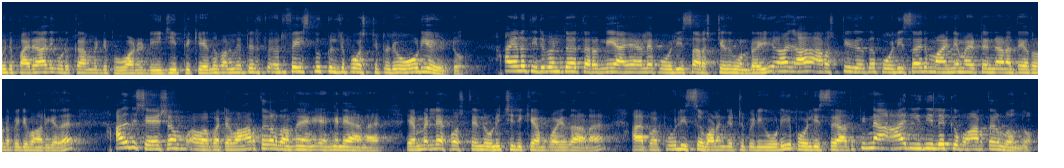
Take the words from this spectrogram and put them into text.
ഒരു പരാതി കൊടുക്കാൻ വേണ്ടി പോവാണ് ഡി ജി പിക്ക് എന്ന് പറഞ്ഞിട്ട് ഒരു ഫേസ്ബുക്കിൽ പോസ്റ്റ് ഇട്ടു ഒരു ഓഡിയോ ഇട്ടു. അയാൾ തിരുവനന്തപുരത്ത് ഇറങ്ങി അയാളെ പോലീസ് അറസ്റ്റ് ചെയ്ത് കൊണ്ടുപോയി. ആ- അറസ്റ്റ് ചെയ്തത് പോലീസുകാർ മാന്യമായിട്ട് തന്നെയാണ് അദ്ദേഹത്തോട് പെരുമാറിയത്. അതിനുശേഷം മറ്റേ വാർത്തകൾ വന്ന എങ്ങനെയാണ് എം എൽ എ ഹോസ്റ്റലിൽ ഒളിച്ചിരിക്കാൻ പോയതാണ്. അപ്പോൾ പോലീസ് വളഞ്ഞിട്ട് പിടികൂടി പോലീസ് അത് പിന്നെ ആ രീതിയിലേക്ക് വാർത്തകൾ വന്നു.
